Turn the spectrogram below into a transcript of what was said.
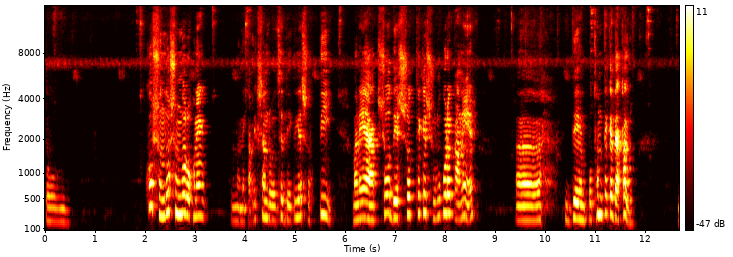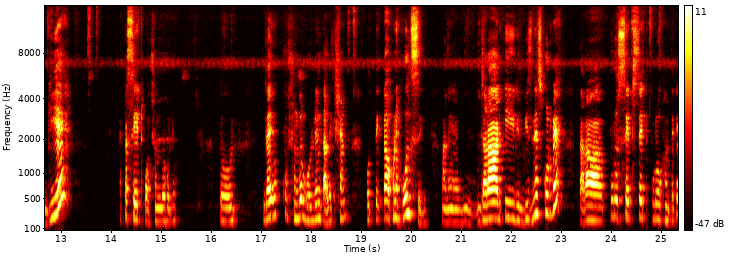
তো খুব সুন্দর সুন্দর ওখানে মানে কালেকশান রয়েছে, দেখলে সত্যি মানে একশো দেড়শোর থেকে শুরু করে কানের প্রথম থেকে দেখাল। গিয়ে একটা সেট পছন্দ হলো। তো যাই হোক, খুব সুন্দর গোল্ডেন কালেকশান প্রত্যেকটা ওখানে হোলসেল মানে যারা আর কি বিজনেস করবে, তারা পুরো সেট সেট পুরো ওখান থেকে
